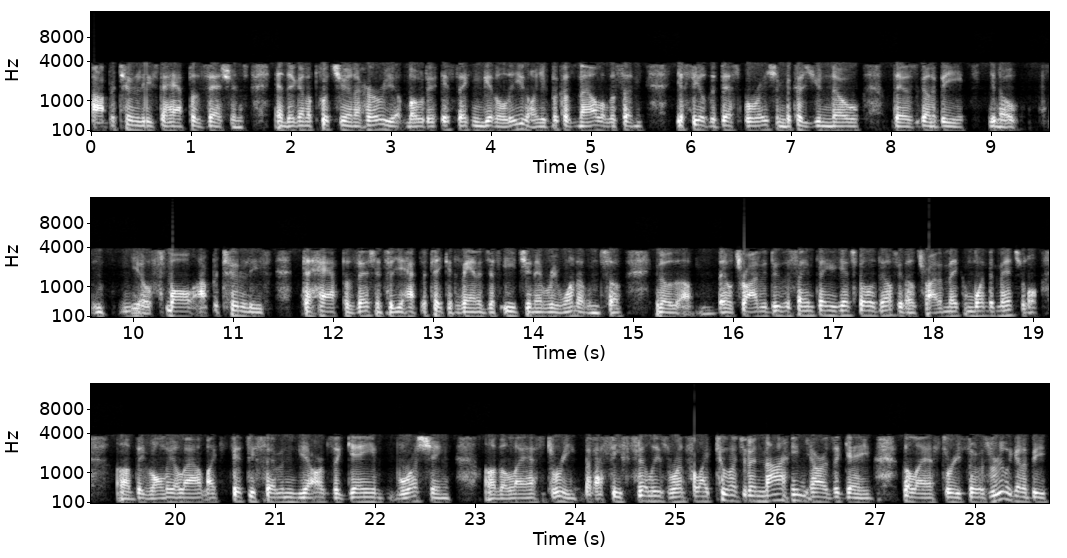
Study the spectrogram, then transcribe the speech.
opportunities to have possessions, and they're going to put you in a hurry up mode if they can get a lead on you. Because now all of a sudden you feel the desperation because you know there's going to be you know you know small opportunities to have possession. So you have to take advantage of each and every one of them. So you know uh, they'll try to do the same thing against Philadelphia. They'll try to make them one dimensional. Uh, they've only allowed like 57 yards a game rushing uh, the last three, but I see Philly's run for like 209 yards a game the last three. So it's really going to be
